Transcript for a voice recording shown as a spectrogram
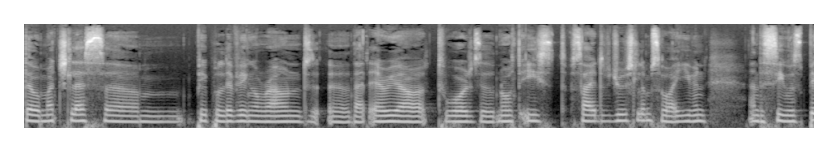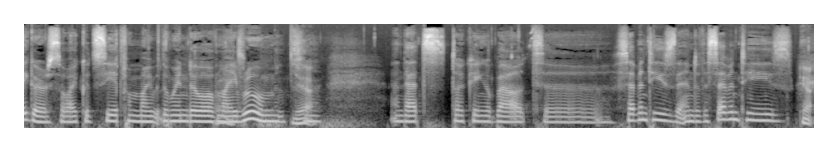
there were much less um, people living around uh, that area towards the northeast side of Jerusalem. So I even and the sea was bigger, so I could see it from my the window of my Right. room. So- Yeah. And that's talking about uh, 70s, the end of the 70s. Yeah.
